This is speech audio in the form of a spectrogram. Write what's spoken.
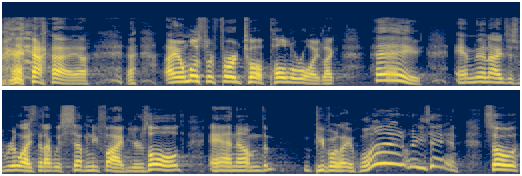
I almost referred to a Polaroid, like, hey. And then I just realized that I was 75 years old, and um, the, people are like, what? What are you saying? So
